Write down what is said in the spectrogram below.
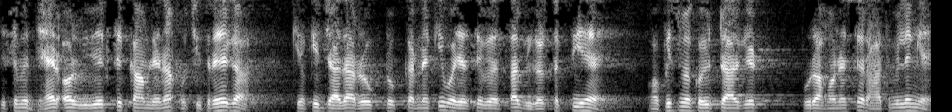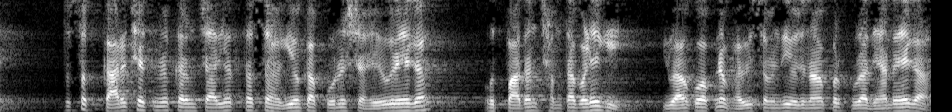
इसमें धैर्य और विवेक से काम लेना उचित रहेगा, क्योंकि ज़्यादा रोक टोक करने की वजह से व्यवस्था बिगड़ सकती है। ऑफ़िस में कोई टारगेट पूरा होने से राहत मिलेंगे। दोस्तों, कार्य क्षेत्र में कर्मचारियों तथा सहयोगियों का पूर्ण सहयोग रहेगा। उत्पादन क्षमता बढ़ेगी। युवाओं को अपने भविष्य संबंधी योजनाओं पर पूरा ध्यान रहेगा।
